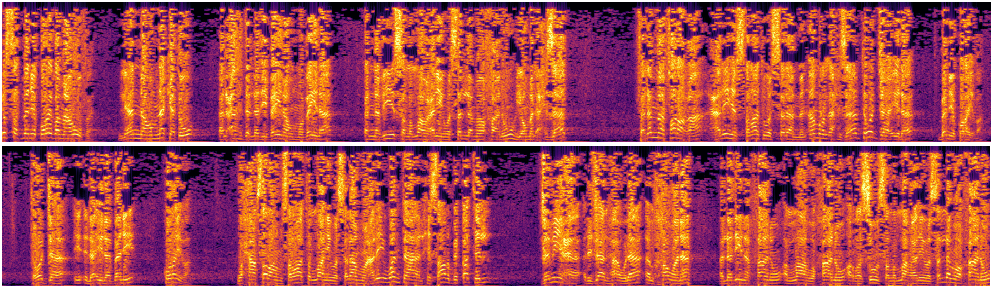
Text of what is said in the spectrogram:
قصة بني قريظة معروفة لأنهم نكثوا العهد الذي بينهم وبين النبي صلى الله عليه وسلم وخانوه يوم الأحزاب. فلما فرغ عليه الصلاة والسلام من أمر الأحزاب توجه إلى بني قريظة. توجه إلى إلى بني قريظة. وحاصرهم صلوات الله وسلامه عليه وانتهى الحصار بقتل جميع رجال هؤلاء الخونة الذين خانوا الله وخانوا الرسول صلى الله عليه وسلم وخانوا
